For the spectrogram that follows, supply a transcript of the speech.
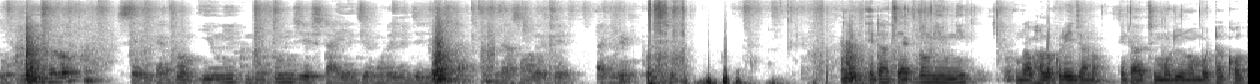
তো এই হলো সেই একদম ইউনিক নতুন যে স্টাইলের যে মডেলের যে জিনিসটা, এটা আমাদেরকে এক মিনিট বলছি এটা হচ্ছে একদম ইউনিক তোমরা ভালো করেই জানো। এটা হচ্ছে মডেল নম্বরটা কত,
